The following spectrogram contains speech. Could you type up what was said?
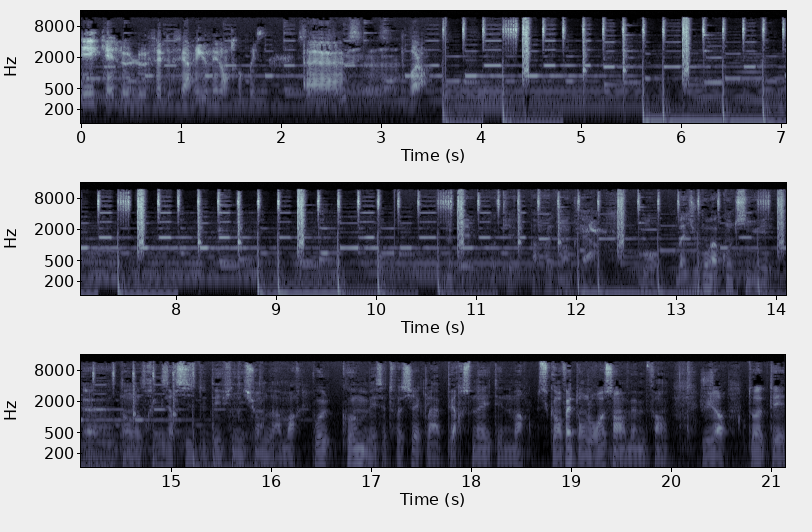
et qu'est le, le fait de faire rayonner l'entreprise. Euh, voilà. On va continuer euh, dans notre exercice de définition de la marque com, mais cette fois-ci avec la personnalité de marque. Parce qu'en fait, on le ressent même. Enfin, je veux dire, toi, t'es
